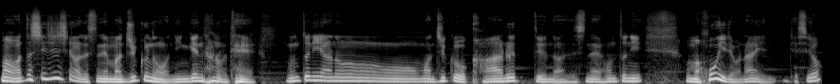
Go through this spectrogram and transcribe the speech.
まあ私自身はですね、まあ、塾の人間なので、本当にあの、まあ、塾を変わるっていうのはですね、本当に、まあ、本意ではないんですよ。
